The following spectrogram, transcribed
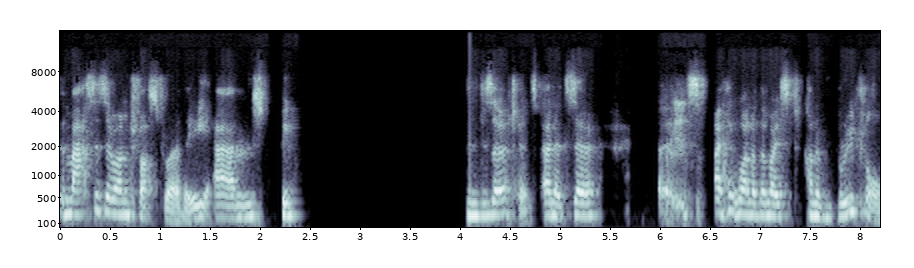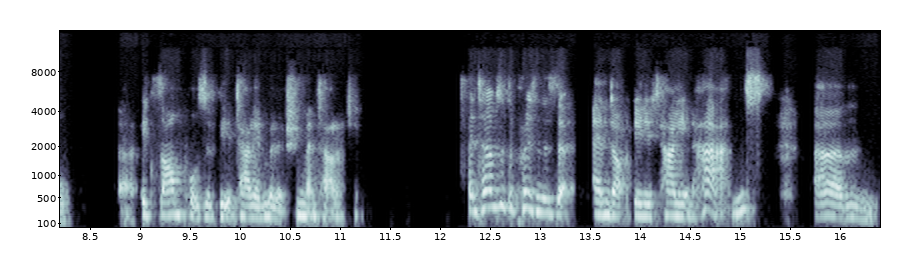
the masses are untrustworthy and people and deserters, and it's a it's I think one of the most kind of brutal uh, examples of the Italian military mentality. In terms of the prisoners that end up in Italian hands, um,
